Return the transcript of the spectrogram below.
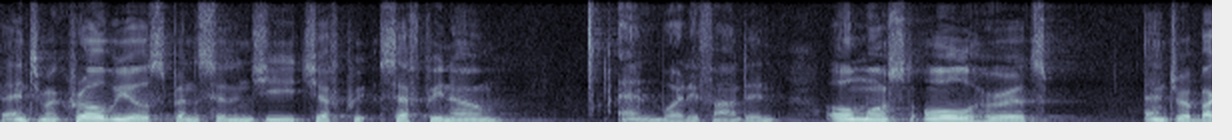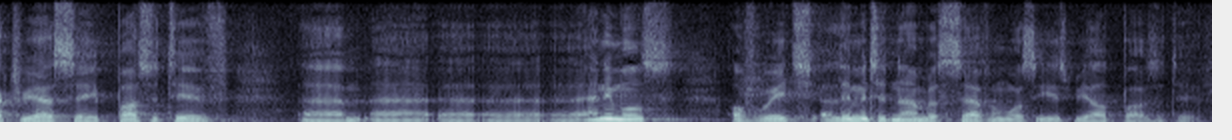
antimicrobials, penicillin G, cefquinome, and where they found in almost all herds Enterobacteriaceae positive um, uh, uh, uh, animals, of which a limited number, seven, was ESBL positive.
